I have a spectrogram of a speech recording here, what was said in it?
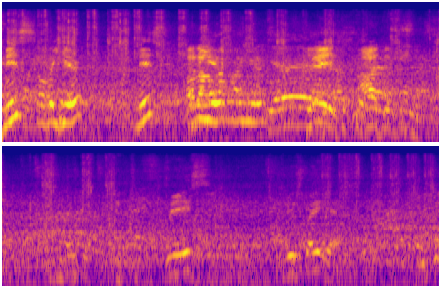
Miss, over here. Miss, over Hello. here, over here. Yeah. Please. Ah, this one. Miss, this way, yeah. C'est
